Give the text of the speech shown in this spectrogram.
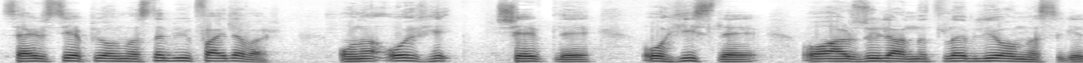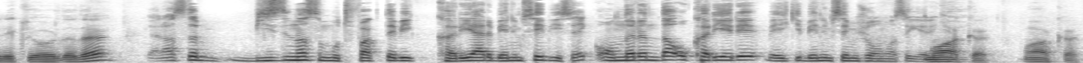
servisi yapıyor olmasına büyük fayda var. Ona o şevkle, o hisle, o arzuyla anlatılabiliyor olması gerekiyor orada da. Yani aslında biz nasıl mutfakta bir kariyer benimsediysek onların da o kariyeri belki benimsemiş olması gerekiyor. Muhakkak, muhakkak.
